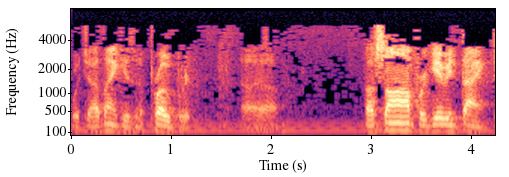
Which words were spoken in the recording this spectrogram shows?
which I think is appropriate. Uh, a psalm for giving thanks,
